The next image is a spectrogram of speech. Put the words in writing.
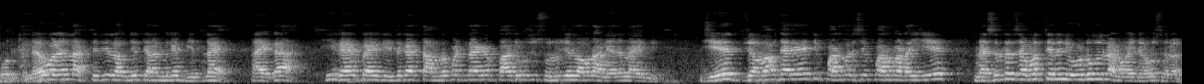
कुठल्या वेळेला लागते ते लावून दे त्याला मी काय भीत नाही आहे का हे काय काय इथं काय ताम्रपट नाही काय पाच वर्ष सोल्युशन लावून आलेलं नाही मी. जे जबाबदारी आहे ती पारदर्शक पार पाडायची. आहे. नसेल तर जमत त्याने निवडणूकच लढवायची. हो सरळ.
